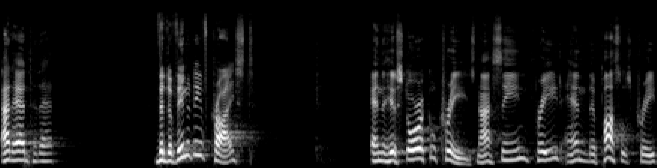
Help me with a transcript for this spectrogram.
I'd add to that the divinity of Christ and the historical creeds, Nicene Creed and the Apostles' Creed,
